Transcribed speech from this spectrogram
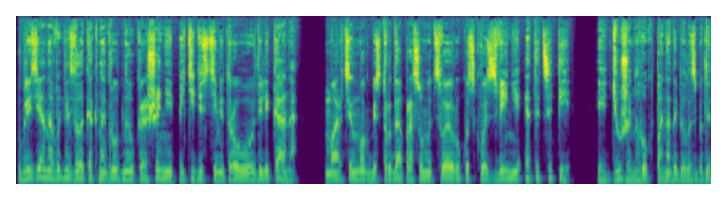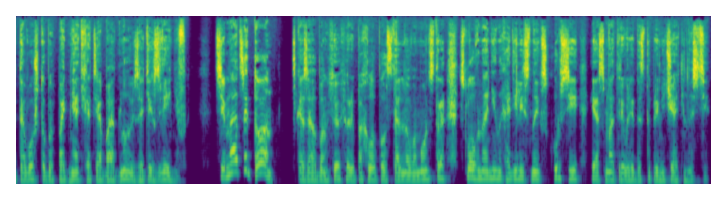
Вблизи она выглядела как нагрудное украшение 50-метрового великана. Мартин мог без труда просунуть свою руку сквозь звенья этой цепи, и дюжина рук понадобилась бы для того, чтобы поднять хотя бы одно из этих звеньев. «Семнадцать тонн!» — сказал Бонхёфер и похлопал стального монстра, словно они находились на экскурсии и осматривали достопримечательности.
